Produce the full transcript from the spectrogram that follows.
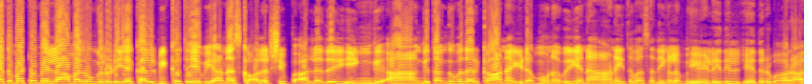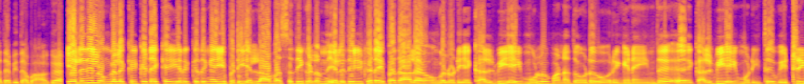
அது மட்டும் இல்லாமல் உங்களுடைய கல்விக்கு தேவையான ஸ்காலர்ஷிப் அல்லது இங்கு அங்கு தங்குவதற்கான இடம் உணவு என அனைத்து வசதிகளும் எளிதில் எதிர்பாராத விதமாக எளிதில் உங்களுக்கு கிடைக்க இருக்குதுங்க. இப்படி எல்லா வசதிகளும் எளிதில் கிடைப்பதால உங்களுடைய கல்வியை முழு மனதோடு ஒருங்கிணைந்து கல்வியை முடித்து வெற்றி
